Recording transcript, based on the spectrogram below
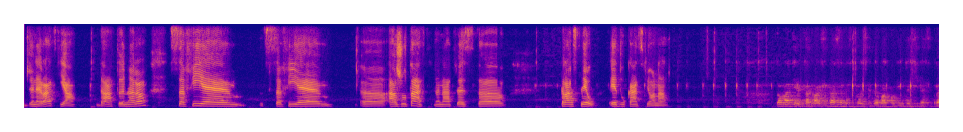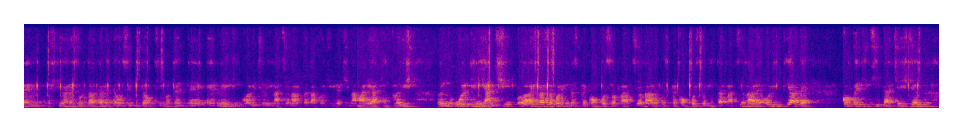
generația da, tânără, să fie, să fie uh, ajutați în acest uh, traseu educațional. Doamna director, aș vrea să ne spuneți câteva cuvinte și despre, știu rezultatele deosebite obținute de elevii Colegiului Național Pedagogic Regina Maria din Plăiști în ultimii ani. Și aș vrea să vorbim despre concursuri naționale, despre concursuri internaționale, olimpiade, competiții de acest gen.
